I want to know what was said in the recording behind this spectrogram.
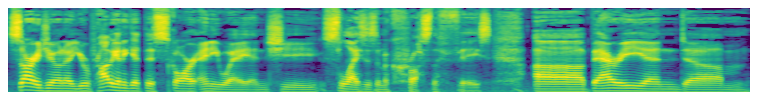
"Sorry, Jonah, you're probably going to get this scar anyway." And she slices him across the face. Uh, Barry and um,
